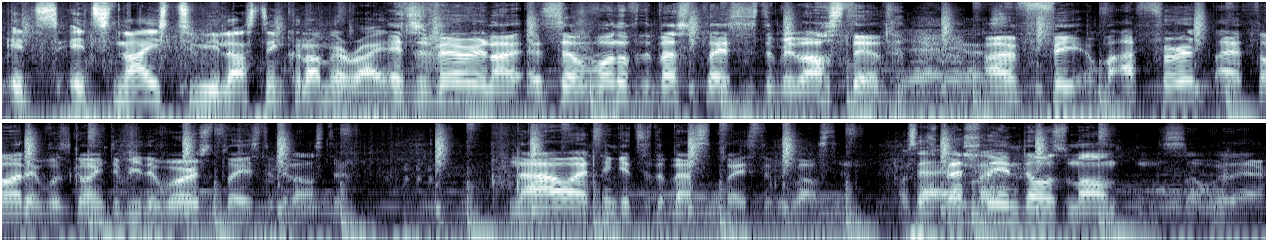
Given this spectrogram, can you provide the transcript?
It's it's it's nice to be lost in Colombia, right? It's very nice. It's uh, one of the best places to be lost in. Yeah, yes. I fe- at first, I thought it was going to be the worst place to be lost in. Now I think it's the best place to be lost in. O sea, Especially in those mountains over there.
